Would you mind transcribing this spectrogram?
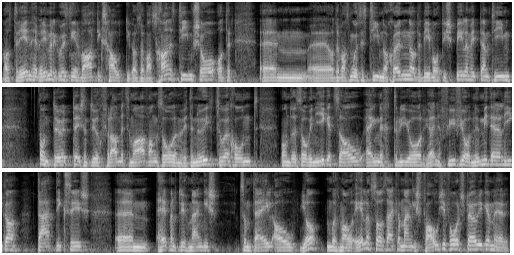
als Trainer haben wir immer eine gewisse Erwartungshaltung. Also was kann ein Team schon oder, ähm, äh, oder was muss ein Team noch können oder wie will ich spielen mit dem Team. Und dort ist natürlich vor allem jetzt am Anfang so, wenn man wieder neu dazukommt und so wie ich jetzt auch eigentlich drei Jahre, ja eigentlich fünf Jahre nicht mehr in dieser Liga tätig ist, ähm, hat man natürlich manchmal zum Teil auch, ja, muss man auch ehrlich so sagen, manchmal falsche Vorstellungen. Man hat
